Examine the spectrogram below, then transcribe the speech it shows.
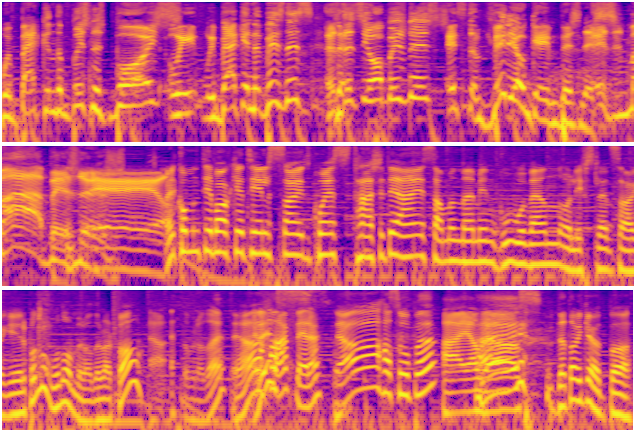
We're back in the business, boys. We, we back in the business. Is this your business? It's the video game business. It's my business. Velkommen tilbake til Sidequest. Her sitter jeg sammen med min gode venn og livsledsager på noen områder, i hvert fall. Ja, ett område. Ja, Eller det er flere. Ja, Hasse Hope. Hei, Andreas. Hei. Dette har vi ikke øvd på.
